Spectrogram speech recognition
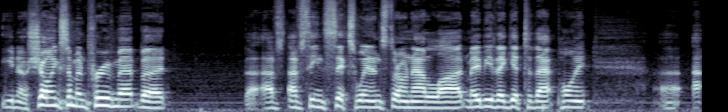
you know, showing some improvement, but I've I've seen six wins thrown out a lot. Maybe they get to that point. Uh, I,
